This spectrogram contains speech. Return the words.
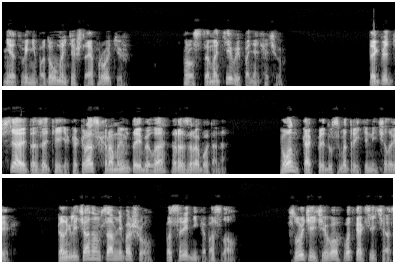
Нет, вы не подумайте, что я против. Просто мотивы понять хочу. Так ведь вся эта затея как раз хромым-то и была разработана. Он, как предусмотрительный человек, к англичанам сам не пошел, посредника послал. В случае чего, вот как сейчас,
